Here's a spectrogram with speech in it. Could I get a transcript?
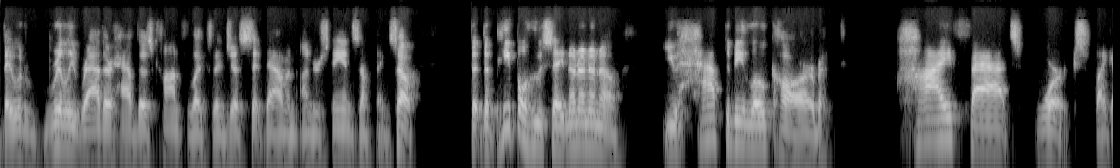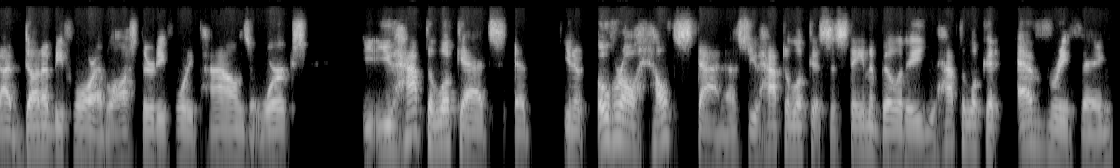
they would really rather have those conflicts than just sit down and understand something. So the, the people who say no no no no you have to be low carb high fat works. Like i've done it before. I've lost 30 40 pounds. It works. You have to look at at you know overall health status. You have to look at sustainability. You have to look at everything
